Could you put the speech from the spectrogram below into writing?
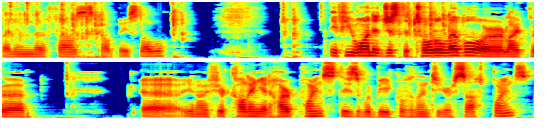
but in the files it's called base level. If you wanted just the total level, or like the, uh, you know, if you're calling it hard points, these would be equivalent to your soft points.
